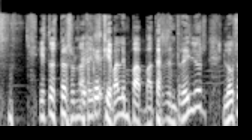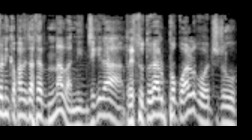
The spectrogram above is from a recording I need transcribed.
Estos personajes que... valen para matarse entre ellos, luego son incapaces de hacer nada, ni siquiera reestructurar un poco algo en su...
